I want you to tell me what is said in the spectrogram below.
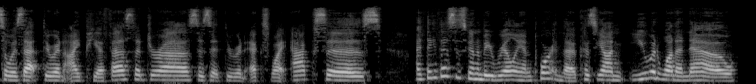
So is that through an IPFS address? Is it through an XY axis? I think this is going to be really important though, because Jan, you would want to know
